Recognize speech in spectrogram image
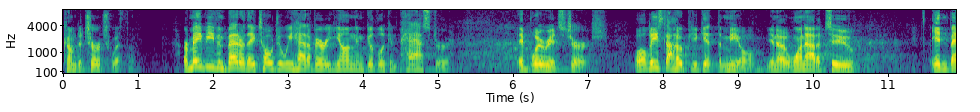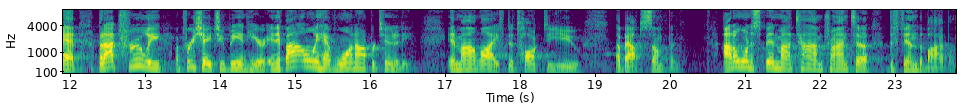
come to church with them. Or maybe even better, they told you we had a very young and good looking pastor at Blue Ridge Church. Well, at least I hope you get the meal. You know, one out of two isn't bad. But I truly appreciate you being here. And if I only have one opportunity in my life to talk to you about something, I don't want to spend my time trying to defend the Bible.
